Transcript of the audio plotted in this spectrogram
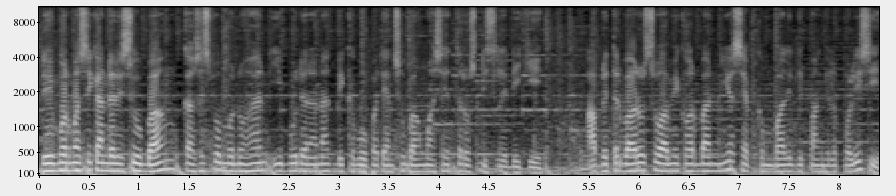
Diinformasikan dari Subang, kasus pembunuhan ibu dan anak di Kabupaten Subang masih terus diselidiki. Update terbaru suami korban Yosep kembali dipanggil polisi.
